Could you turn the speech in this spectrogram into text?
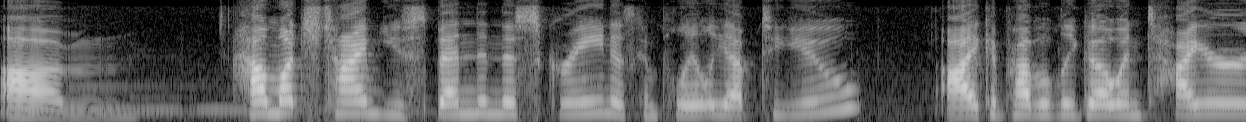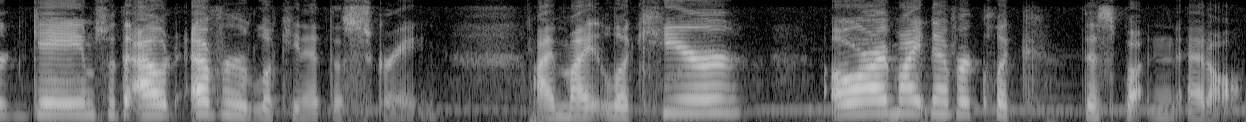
Um, how much time you spend in this screen is completely up to you. I could probably go entire games without ever looking at the screen. I might look here, or I might never click this button at all.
